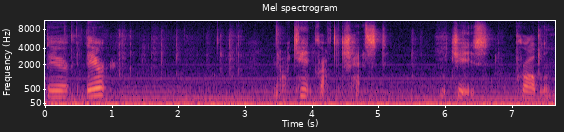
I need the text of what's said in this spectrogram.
There, there. Can't craft the chest, which is a problem.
